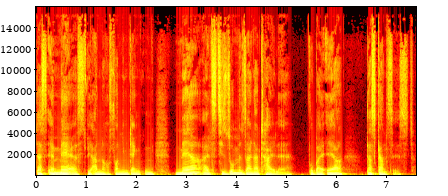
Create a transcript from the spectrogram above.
Dass er mehr ist, wie andere von ihm denken, mehr als die Summe seiner Teile, wobei er das Ganze ist.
